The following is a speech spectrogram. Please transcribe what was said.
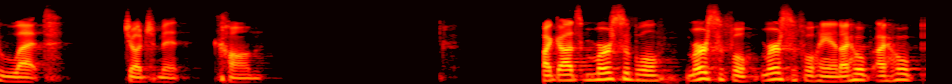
to let judgment come. By God's merciful, merciful, merciful hand, I hope, I hope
